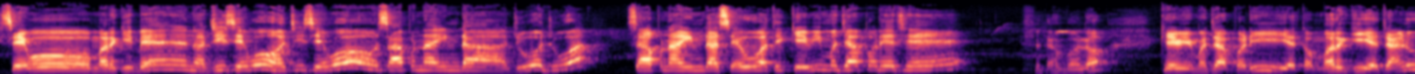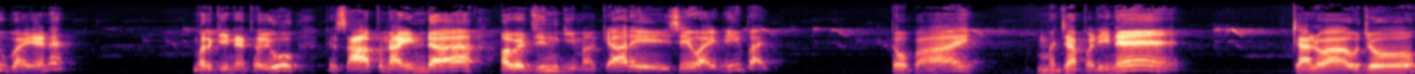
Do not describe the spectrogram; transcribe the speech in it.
સેવો મરઘી બેન, હજી સેવો હજી સેવો, સાપના ઈંડા. જુઓ જુઓ, સાપના ઈંડા સેવવાથી કેવી મજા પડે છે? બોલો, કેવી મજા પડી? એ તો મરઘીએ જાણ્યું ભાઈ, હે ને? મરઘીને થયું કે સાપના ઈંડા હવે જિંદગીમાં ક્યારેય સેવાય નહીં ભાઈ. તો ભાઈ, મજા પડી ને ચાલો આવજો.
